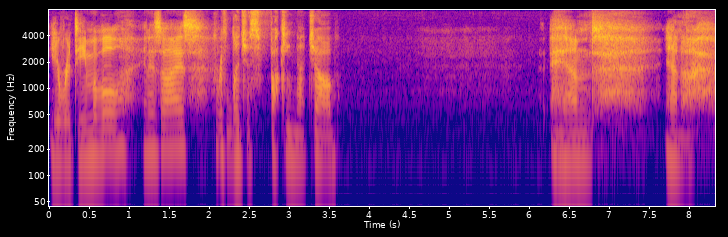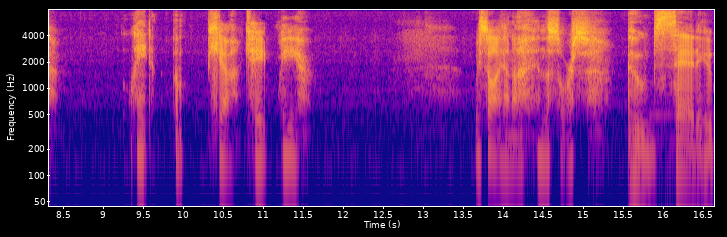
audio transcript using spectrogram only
irredeemable in his eyes? Religious fucking nut job. And Anna, Wait, uh, yeah, Kate, we we saw Anna in the source. Who said it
